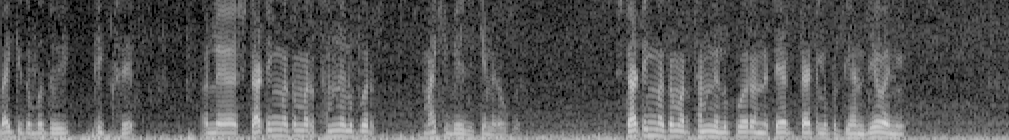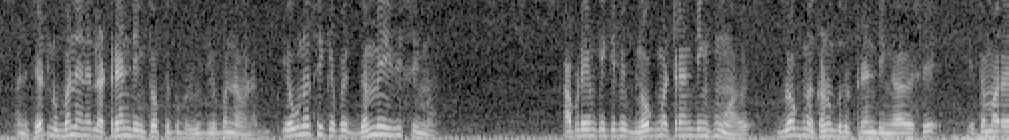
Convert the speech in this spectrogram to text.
બાકી તો બધું ઠીક છે. એટલે સ્ટાર્ટિંગમાં તમારે થમનેલ ઉપર માખી બેજી કેમેરા ઉપર. સ્ટાર્ટિંગમાં તમારે થમનેલ ઉપર અને ટેગ ટાઇટલ ઉપર ધ્યાન દેવાની. અને જેટલું બને ને એટલા ટ્રેન્ડિંગ ટોપિક ઉપર વીડિયો બનાવવાના. એવું નથી કે ભાઈ ગમે એ વિષયમાં. આપણે એમ કહીએ કે ભાઈ બ્લોગમાં ટ્રેન્ડિંગ શું આવે? બ્લોગમાં ઘણું બધું ટ્રેન્ડિંગ આવે છે. એ તમારે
